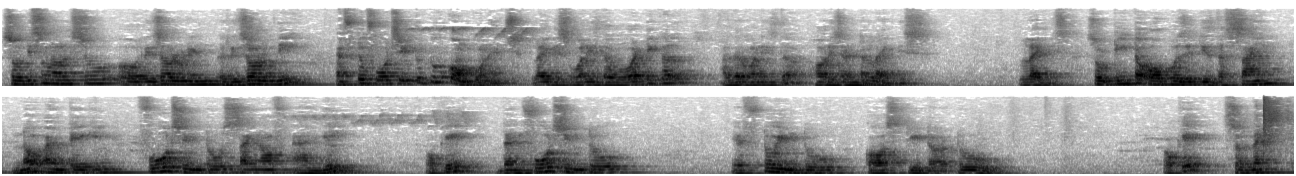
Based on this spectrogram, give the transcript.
so this one also uh, resolved in resolve the f2 force into two components. Like this one is the vertical other one is the horizontal like this. Like this. So theta opposite is the sine. Now i am taking force into sine of angle okay? Then force into f2 into cos theta 2 okay? So next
